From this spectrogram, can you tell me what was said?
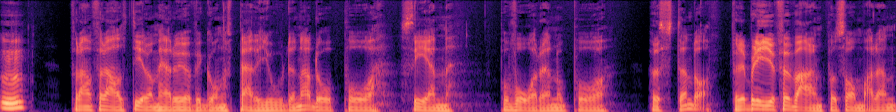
Mm. Framförallt i de här övergångsperioderna då på sen på våren och på hösten då. För det blir ju för varmt på sommaren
